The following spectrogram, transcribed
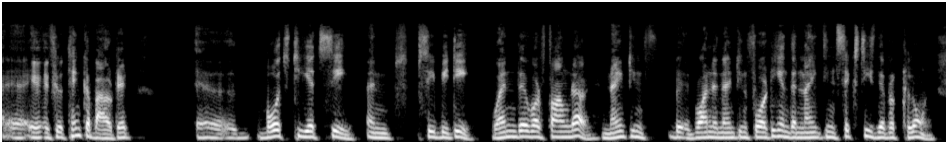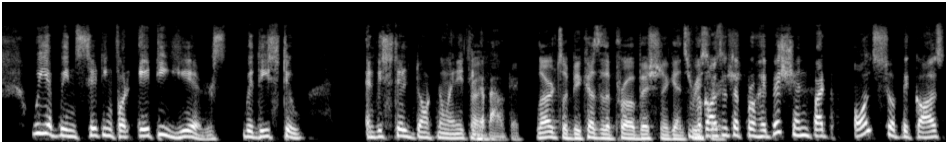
uh, if you think about it, uh, both THC and CBD, when they were found out, 19, one in 1940 and the 1960s, they were cloned. We have been sitting for 80 years with these two and we still don't know anything right. about it. Largely because of the prohibition against research. Because of the prohibition, but also because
